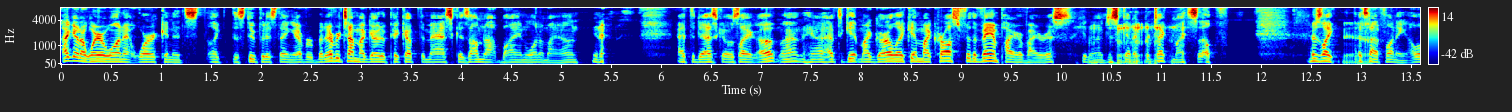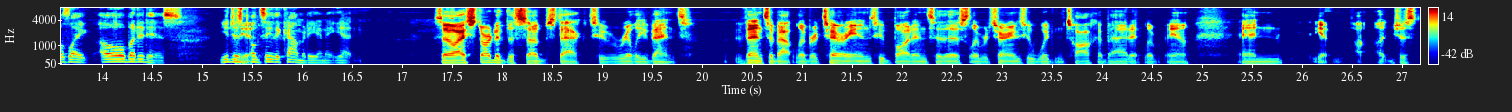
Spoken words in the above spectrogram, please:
I gotta wear one at work, and it's like the stupidest thing ever. But every time I go to pick up the mask, because I'm not buying one of my own, you know, at the desk, I was like, "Oh, man, I have to get my garlic and my cross for the vampire virus." You know, I just gotta protect myself. I was like, yeah. "That's not funny." I was like, "Oh, but it is. You just don't see the comedy in it yet." So I started the Substack to really vent, vent about libertarians who bought into this, libertarians who wouldn't talk about it, you know, and you know, uh, uh, just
